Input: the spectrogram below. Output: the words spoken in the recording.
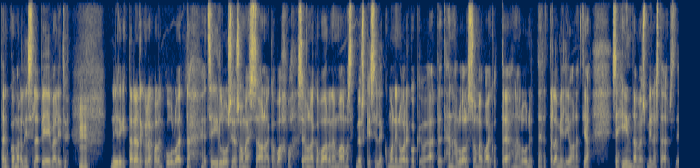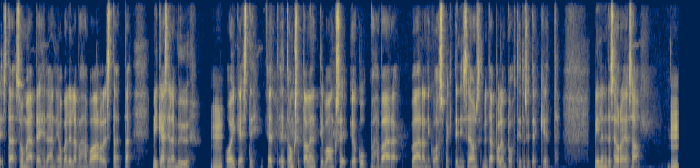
tai niin kameralinssin läpi ei välity. Mm. Niitäkin tarinoita kyllä paljon kuuluu, että, että se illuusio somessa on aika vahva. Se on aika vaarallinen maailma sitten myöskin sille, kun moni nuori kokee, että hän haluaa olla somevaikuttaja, hän haluaa nyt tehdä tällä miljoonat. Ja se hinta myös, millä sitä, sitä somea tehdään, niin on välillä vähän vaarallista, että mikä siellä myy mm. oikeasti. Että et onko se talentti vai onko se joku vähän väärä, väärä niin kuin aspekti, niin se on sitten mitä paljon pohtii tosi tekki, että millä niitä seuraajia saa. Mm.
